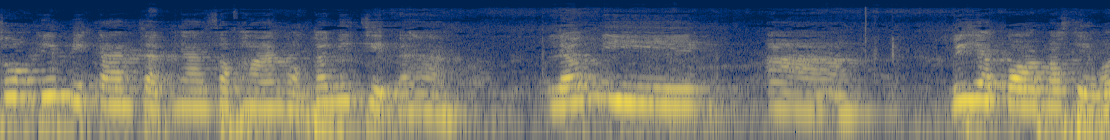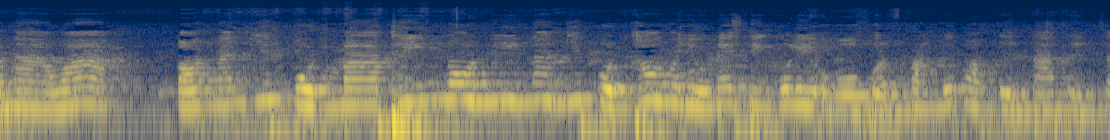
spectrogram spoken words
ช่วงที่มีการจัดงานสะพานของท่านวิจิตรนะคะแล้วมีอ่าวิทยากรมาเสวนาว่า ตอนนั้นญี่ปุ่นมาทิ้งโน่นนี่นั่นญี่ปุ่นเข้ามาอยู่ในสิงห์บุรีโอ้โหฝนฟังด้วยความตื่นตาตื่นใจ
